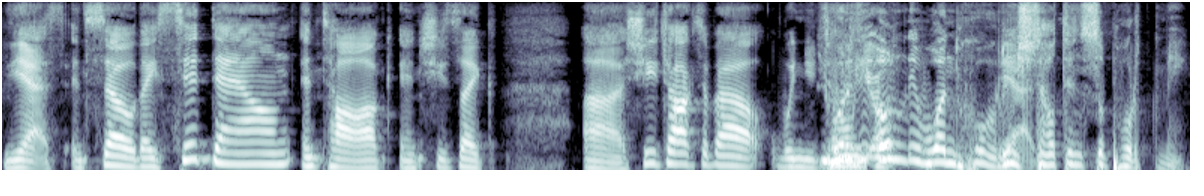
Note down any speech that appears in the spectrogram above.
yes, and so they sit down and talk, and she's like, uh, she talks about when you You were the your- only one who Yeah. reached out and supported me.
